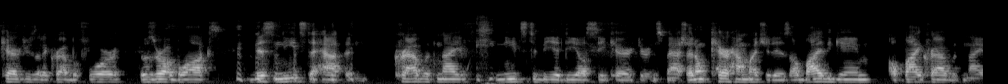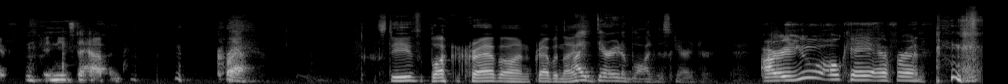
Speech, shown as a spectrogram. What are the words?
characters that I crabbed before. Those are all blocks. This needs to happen. Crab with knife needs to be a DLC character in Smash. I don't care how much it is. I'll buy the game. I'll buy crab with knife. It needs to happen. Crab. Steve, block or crab on crab with knife? I dare you to block this character. Are you okay, Efren?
